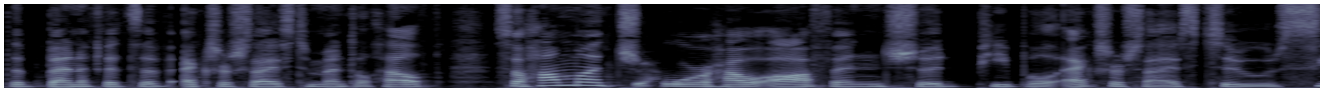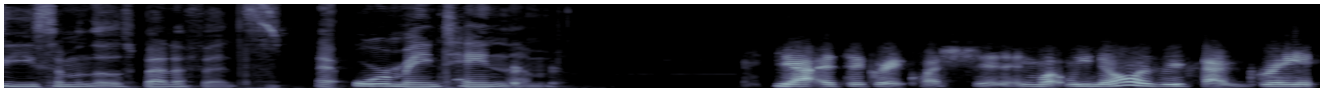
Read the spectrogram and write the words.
the benefits of exercise to mental health. So how much Yeah. or how often should people exercise to see some of those benefits eh, or maintain them? Yeah, it's a great question. And what we know is we've got great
